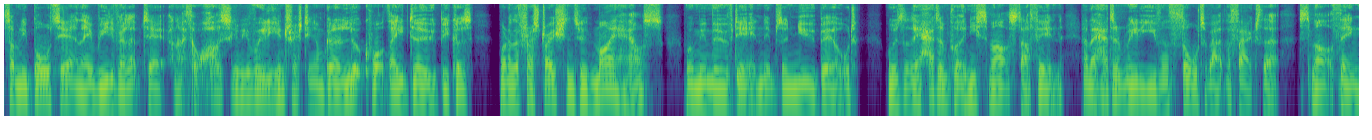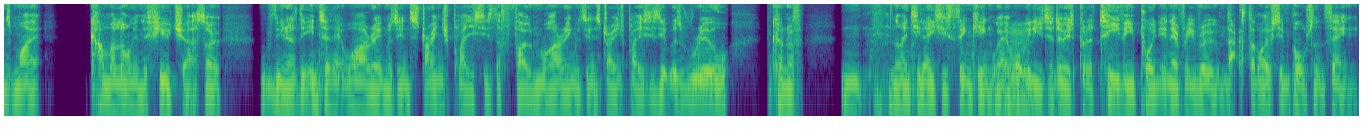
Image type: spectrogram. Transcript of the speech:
somebody bought it and they redeveloped it. And I thought, oh, this is going to be really interesting. I'm going to look what they do because one of the frustrations with my house when we moved in, it was a new build, was that they hadn't put any smart stuff in and they hadn't really even thought about the fact that smart things might come along in the future. So, you know, the internet wiring was in strange places, the phone wiring was in strange places. It was real kind of 1980s thinking where what we Mm. need to do is put a TV point in every room. That's the most important thing.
